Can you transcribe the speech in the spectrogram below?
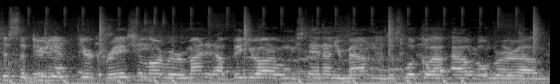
just the beauty of your creation, Lord. We're reminded how big you are when we stand on your mountain and just look out, out over um,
